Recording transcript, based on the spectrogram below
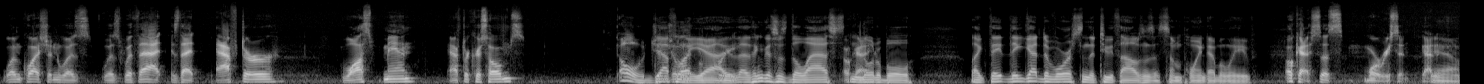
One question was was with that is that after Wasp Man after Chris Holmes? Oh, definitely. Yeah? I think this was the last Okay. notable. Like they they got divorced in the 2000s at some point, I believe. Okay, so that's more recent. Got it. Yeah.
